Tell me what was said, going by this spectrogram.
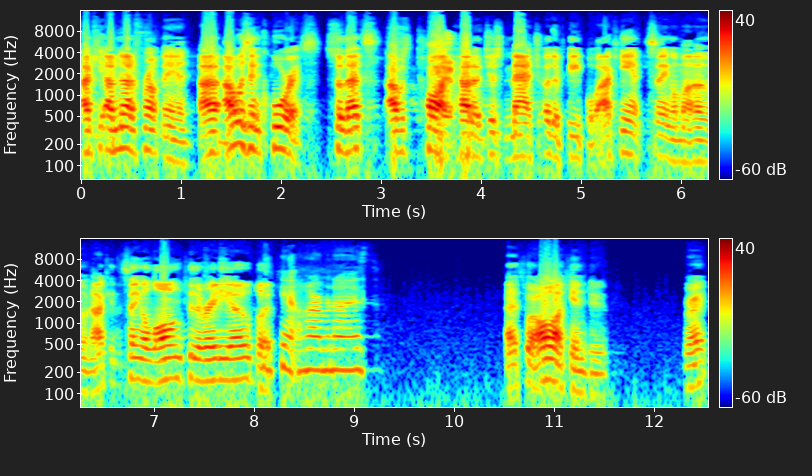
I can't, I'm not a front man. I, I was in chorus, so that's I was taught how to just match other people. I can't sing on my own. I can sing along to the radio, you but can't harmonize. That's what all I can do. Right?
